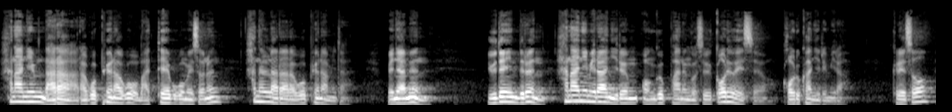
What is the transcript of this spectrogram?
하나님 나라라고 표현하고 마태복음에서는 하늘나라라고 표현합니다. 왜냐하면 유대인들은 하나님이란 이름 언급하는 것을 꺼려했어요. 거룩한 이름이라. 그래서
